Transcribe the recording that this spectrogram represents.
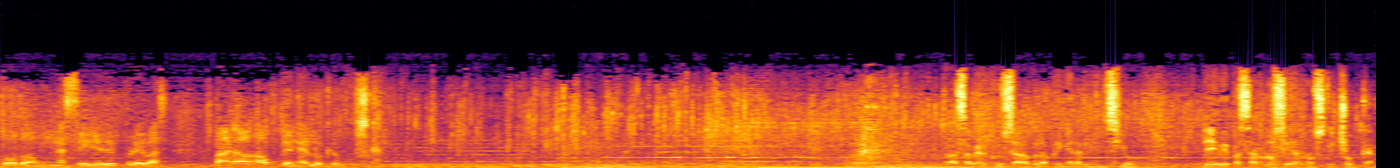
toda una serie de pruebas para obtener lo que buscan. Tras haber cruzado la primera dimensión, debe pasar los cerros que chocan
